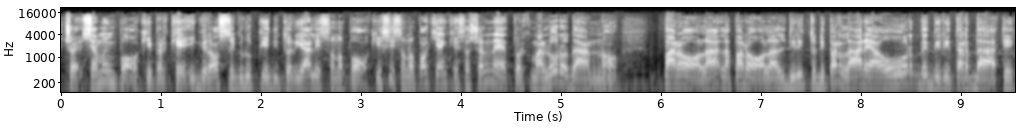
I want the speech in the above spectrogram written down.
cioè siamo in pochi perché i grossi gruppi editoriali sono pochi. Sì, sono pochi anche i social network, ma loro danno parola, la parola, il diritto di parlare a orde di ritardati,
